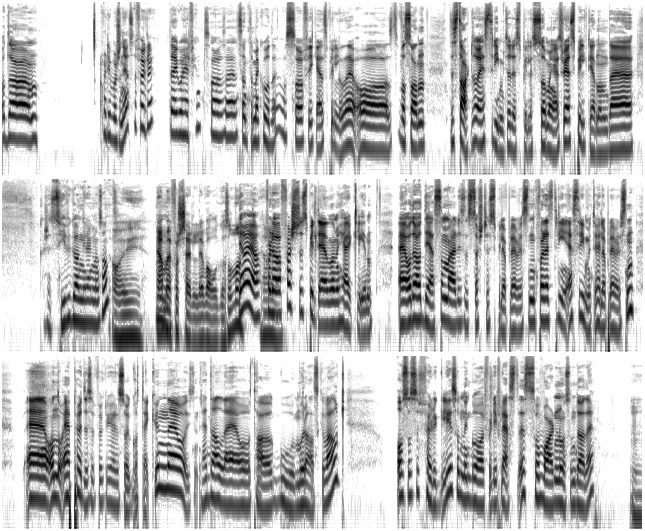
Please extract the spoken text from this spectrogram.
Og da var de bare sånn Ja, selvfølgelig. Det går helt fint. Så jeg sendte meg kode, og så fikk jeg spille det. Og det var sånn det startet. Og jeg streamet jo det spillet så mange ganger. Jeg tror jeg spilte gjennom det kanskje syv ganger eller noe sånt. Oi. Ja, med forskjellige valg og sånn, da. Ja, ja, for det var først så spilte jeg gjennom helt clean. Eh, og det var det som er den største spilleopplevelsen. For stream, jeg streamet jo hele opplevelsen. Eh, og nå, jeg prøvde selvfølgelig å gjøre så godt jeg kunne, og liksom redde alle og ta gode moralske valg. Og så selvfølgelig, som det går for de fleste, så var det noen som døde. Mm.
